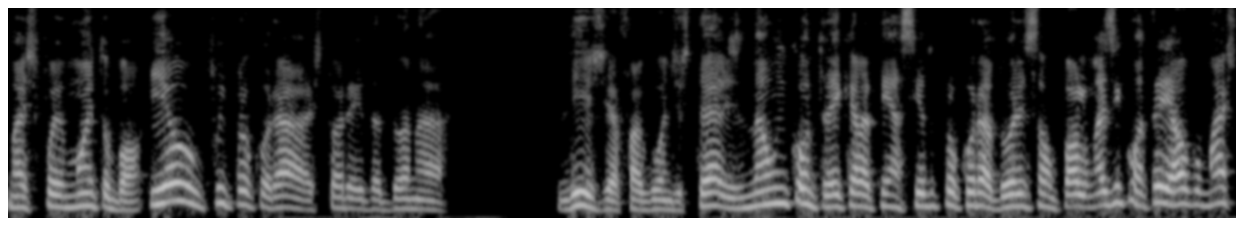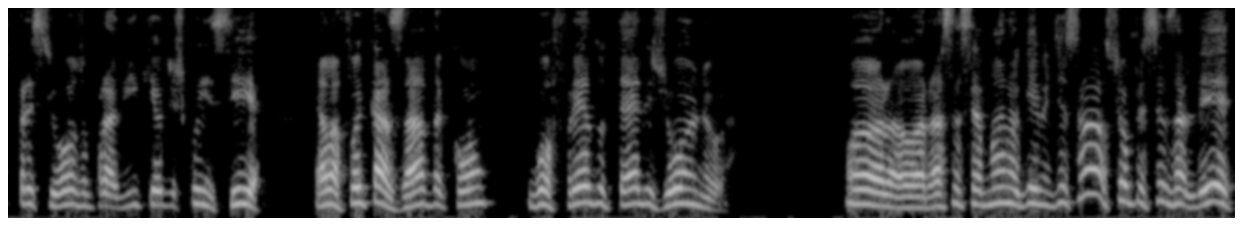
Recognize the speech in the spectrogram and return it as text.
Mas foi muito bom. E eu fui procurar a história da dona Lígia Fagundes Teles, não encontrei que ela tenha sido procuradora em São Paulo, mas encontrei algo mais precioso para mim que eu desconhecia. Ela foi casada com Gofredo Teles Júnior. Ora, ora, essa semana alguém me disse: ah, o senhor precisa ler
